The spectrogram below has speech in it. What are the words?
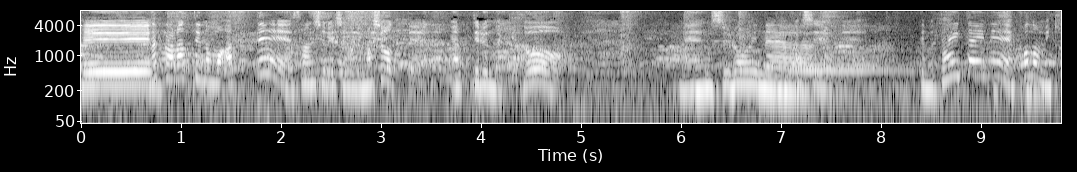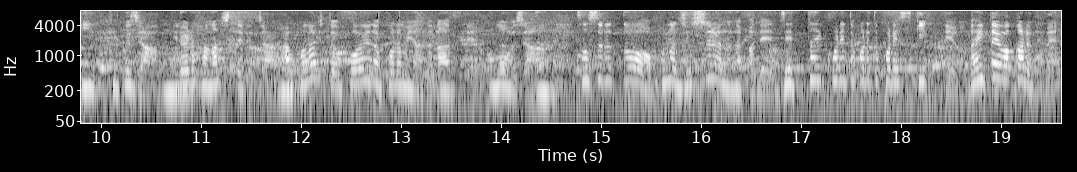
て。へえだからっていうのもあって3種類絞りましょうってやってるんだけど。ね。面白いね。難しいよねでも大体ね好み聞い聞くじゃん。いろいろ話してるじゃん、あこの人こういうの好みなんだなって思うじゃん、そうするとこの10種類の中で絶対これとこれとこれ好きっていうの大体わかるのね。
